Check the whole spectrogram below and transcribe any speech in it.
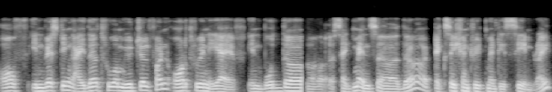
of investing either through a mutual fund or through an AIF. In both the uh, segments, uh, the taxation treatment is same, right?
